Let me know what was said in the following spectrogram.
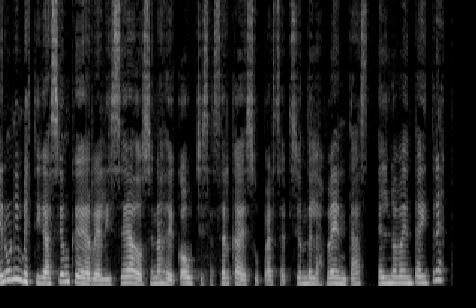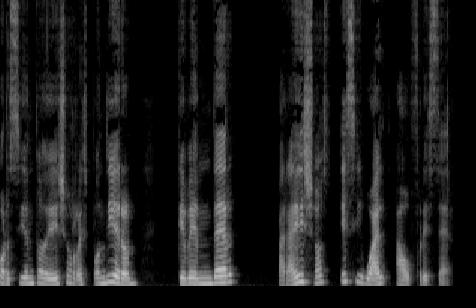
en una investigación que realicé a docenas de coaches acerca de su percepción de las ventas, el 93% de ellos respondieron que vender para ellos es igual a ofrecer.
